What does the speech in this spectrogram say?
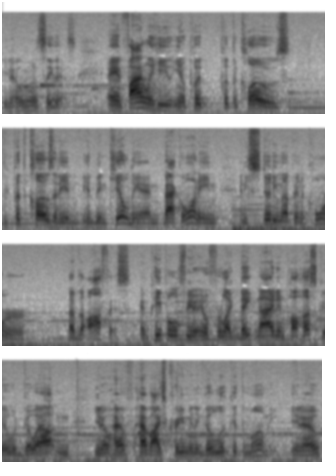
You know, we want to see this. And finally he, you know, put, put the clothes, put the clothes that he had, he had been killed in back on him and he stood him up in a corner of the office. And people, you know, for like date night in Pawhuska would go out and, you know, have, have ice cream and then go look at the mummy, you know.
